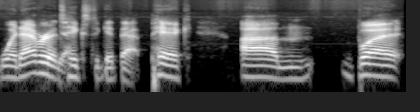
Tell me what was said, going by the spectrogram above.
whatever it Yeah. takes to get that pick. Um, but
